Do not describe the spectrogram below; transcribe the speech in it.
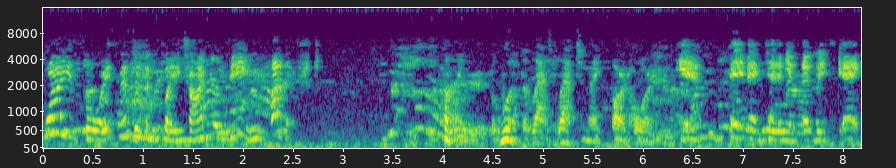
Quiet, boys. This isn't playtime. You're being punished. But we'll have the last laugh tonight, Art Whore. Yeah, payback time, you ugly skag.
